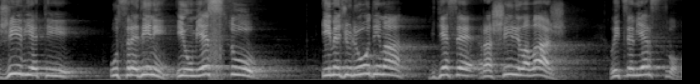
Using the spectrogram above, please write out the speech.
živjeti u sredini i u mjestu i među ljudima gdje se raširila laž, licemjerstvo,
